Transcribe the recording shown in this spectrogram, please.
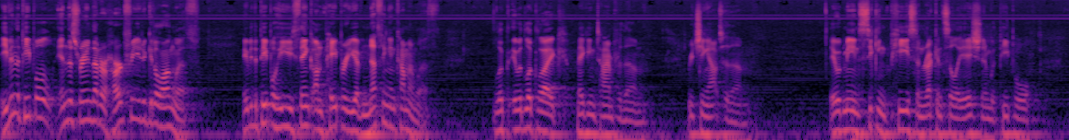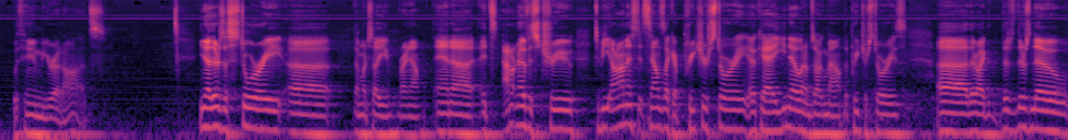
Even the people in this room that are hard for you to get along with. Maybe the people who you think on paper you have nothing in common with. Look, it would look like making time for them, reaching out to them. It would mean seeking peace and reconciliation with people with whom you're at odds. You know, there's a story uh, I'm going to tell you right now, and uh, it's I don't know if it's true. To be honest, it sounds like a preacher story. Okay, you know what I'm talking about, the preacher stories. Uh, they're like, there's, there's no,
